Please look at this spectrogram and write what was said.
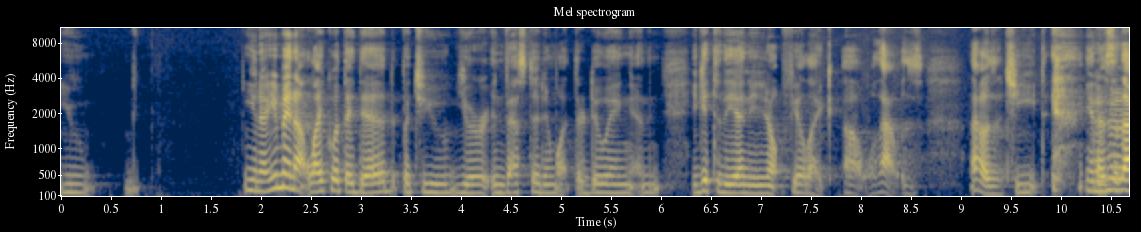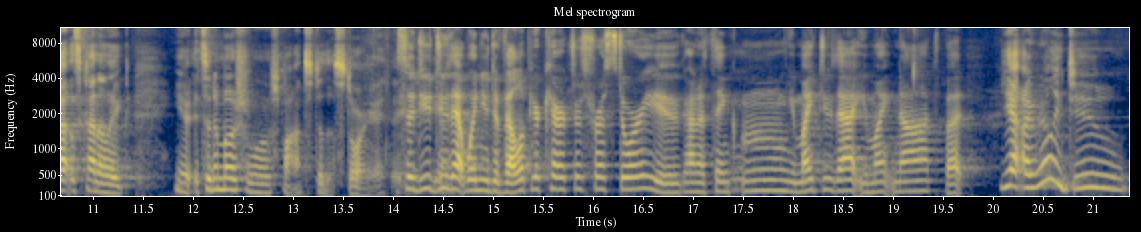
you you know you may not like what they did but you you're invested in what they're doing and you get to the end and you don't feel like oh well that was that was a cheat. You know so that was kind of like you know it's an emotional response to the story i think. So do you do that when you develop your characters for a story? You kind of think, mm, you might do that, you might not, but Yeah, I really do.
